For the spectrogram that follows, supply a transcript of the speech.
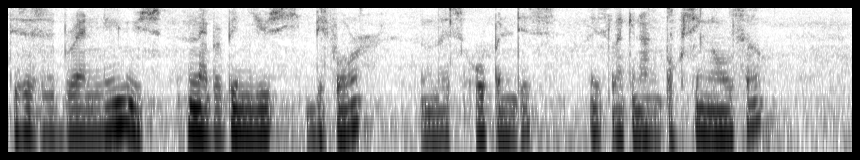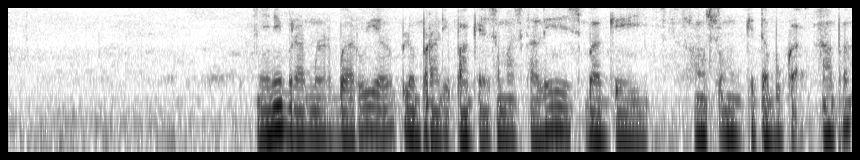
This is brand new it's never been used before. Let's open this. It's like an unboxing also. Ini benar-benar baru ya belum pernah dipakai sama sekali. Sebagai langsung kita buka apa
